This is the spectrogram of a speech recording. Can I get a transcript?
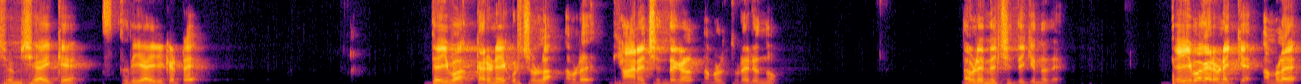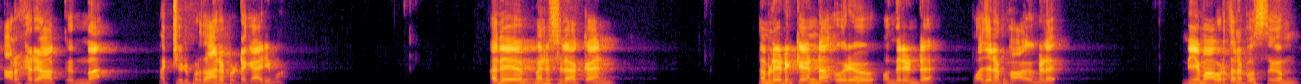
ശംശായിക്ക് സ്തുതിയായിരിക്കട്ടെ. ദൈവ കരുണയെക്കുറിച്ചുള്ള നമ്മുടെ ധ്യാന ചിന്തകൾ നമ്മൾ തുടരുന്നു. നമ്മൾ ഇന്ന് ചിന്തിക്കുന്നത് ദൈവകരുണയ്ക്ക് നമ്മളെ അർഹരാക്കുന്ന മറ്റൊരു പ്രധാനപ്പെട്ട കാര്യമാണ്. അത് മനസ്സിലാക്കാൻ നമ്മൾ എടുക്കേണ്ട ഒരു ഒന്ന് രണ്ട് വചനഭാഗങ്ങൾ നിയമാവർത്തന പുസ്തകം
